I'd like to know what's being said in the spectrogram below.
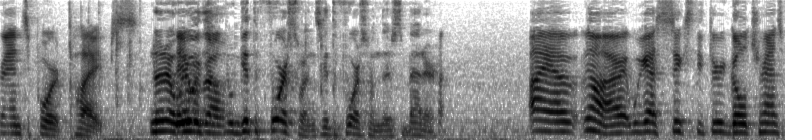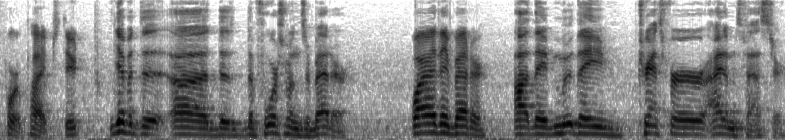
transport pipes. No, no, There we, we go. we'll get the force ones. Get the force one. There's better. I have no. All right, we got 63 gold transport pipes, dude. Yeah, but the uh the, the force ones are better. Why are they better? Uh, they move, they transfer items faster.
